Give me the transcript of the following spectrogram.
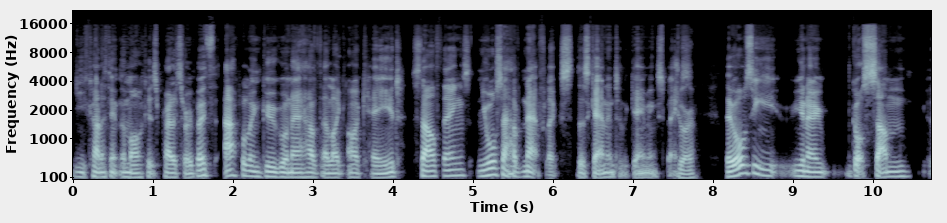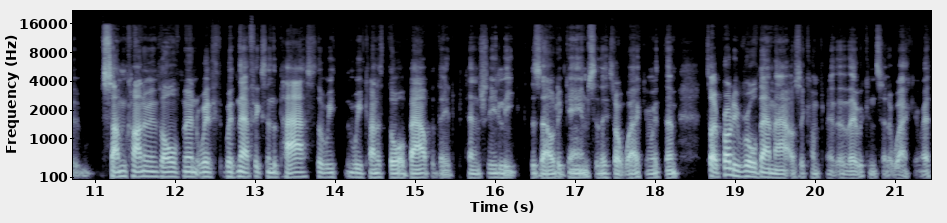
you kind of think the market's predatory. Both Apple and Google now have their like arcade style things. And you also have Netflix that's getting into the gaming space. Sure. They've obviously, you know, got some uh, some kind of involvement with with Netflix in the past that we we kind of thought about, but they'd potentially leaked the Zelda game, so they stopped working with them. So I'd probably rule them out as a company that they would consider working with.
